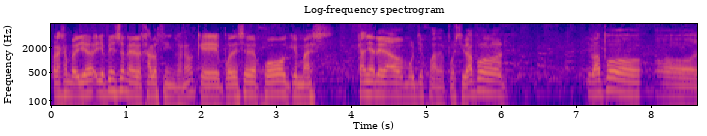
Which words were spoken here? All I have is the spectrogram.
Por ejemplo, yo, yo pienso en el Halo 5, ¿no? Que puede ser el juego que más caña le he dado multijugador. Pues si va por y va por, por,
